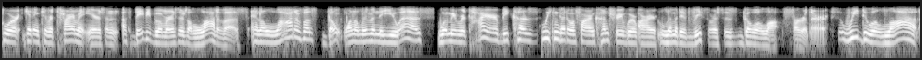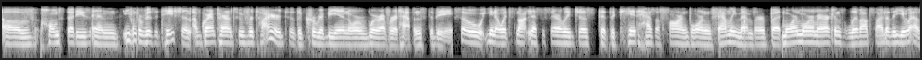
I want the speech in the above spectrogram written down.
who are getting to retirement years, and us baby boomers, there's a lot of us, and a lot of us don't want to live in the U.S. when we retire because we can go to a foreign country where our limited resources go a lot further. So we do a lot of home studies and even for visitation of grandparents who've retired to the Caribbean or wherever it happens to be. So, you know, it's not necessarily just that the kid has a foreign born family member, but more and more Americans live outside of the U.S.,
